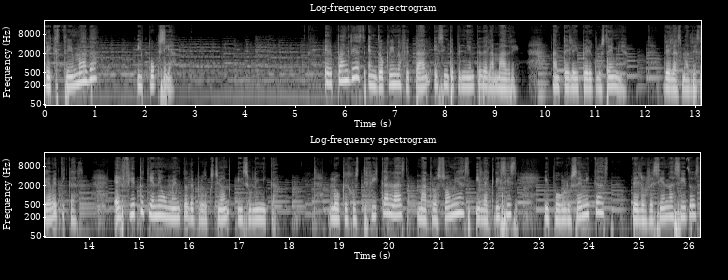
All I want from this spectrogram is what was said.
de extremada hipoxia. El páncreas endocrino fetal es independiente de la madre ante la hiperglucemia de las madres diabéticas. El feto tiene aumento de producción insulínica, lo que justifica las macrosomias y la crisis hipoglucémicas de los recién nacidos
